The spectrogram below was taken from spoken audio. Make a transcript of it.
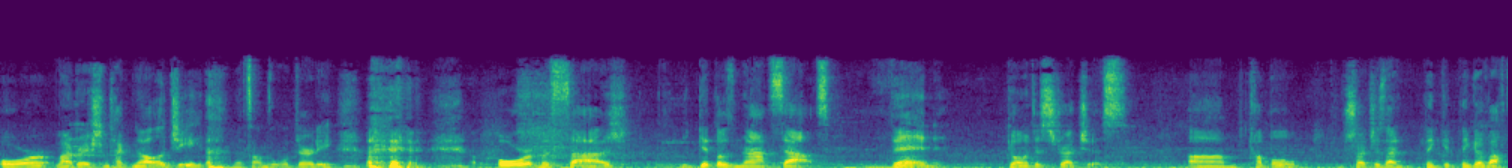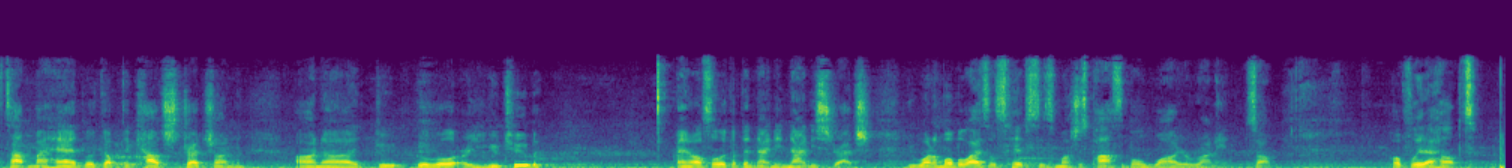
or vibration technology, that sounds a little dirty, or massage, get those knots out. Then go into stretches. Um, couple stretches I think think of off the top of my head. Look up the couch stretch on on uh, Google or YouTube, and also look up the 90-90 stretch. You want to mobilize those hips as much as possible while you're running. So, hopefully that helped.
